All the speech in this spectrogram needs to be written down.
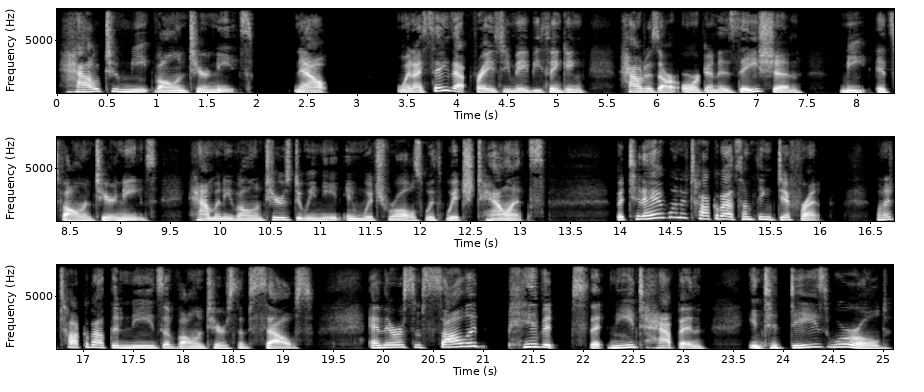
how to meet volunteer needs. Now, when I say that phrase, you may be thinking, how does our organization meet its volunteer needs? How many volunteers do we need? In which roles? With which talents? But today I want to talk about something different. I want to talk about the needs of volunteers themselves. And there are some solid pivots that need to happen in today's world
